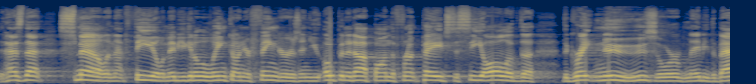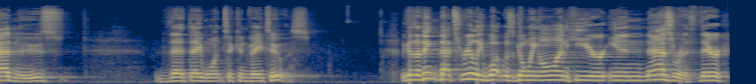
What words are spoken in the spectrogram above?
that has that smell and that feel, and maybe you get a little ink on your fingers and you open it up on the front page to see all of the, the great news or maybe the bad news that they want to convey to us. Because I think that's really what was going on here in Nazareth. There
